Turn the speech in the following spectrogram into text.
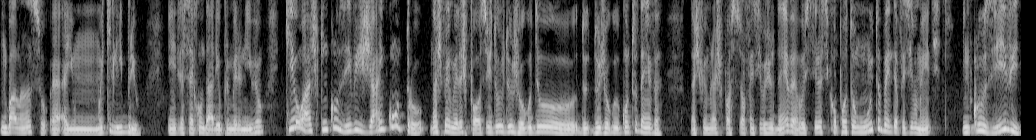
um balanço é, e um equilíbrio entre a secundária e o primeiro nível, que eu acho que inclusive já encontrou nas primeiras posses do, do jogo do, do, do jogo contra o Denver nas primeiras posses ofensivas do Denver, o Steelers se comportou muito bem defensivamente. Inclusive,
